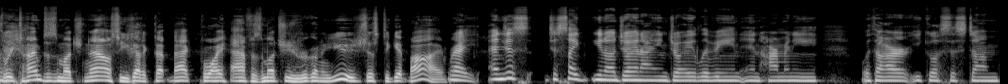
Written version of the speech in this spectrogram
three times as much now so you got to cut back twice half as much as you're going to use just to get by right and just just like you know joey and i enjoy living in harmony with our ecosystem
